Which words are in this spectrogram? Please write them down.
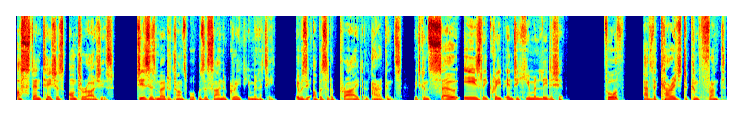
ostentatious entourages. Jesus' mode of transport was a sign of great humility. It was the opposite of pride and arrogance, which can so easily creep into human leadership. Fourth, have the courage to confront.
